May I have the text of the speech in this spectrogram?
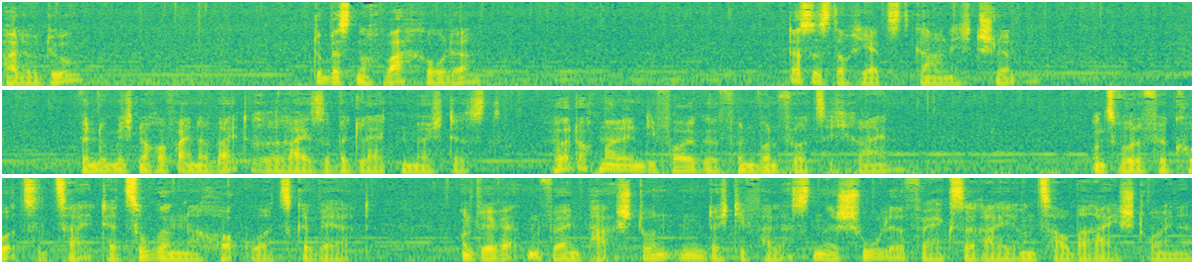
Hallo du? Du bist noch wach, oder? Das ist doch jetzt gar nicht schlimm. Wenn du mich noch auf eine weitere Reise begleiten möchtest, hör doch mal in die Folge 45 rein. Uns wurde für kurze Zeit der Zugang nach Hogwarts gewährt und wir werden für ein paar Stunden durch die verlassene Schule für Hexerei und Zauberei streunen.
